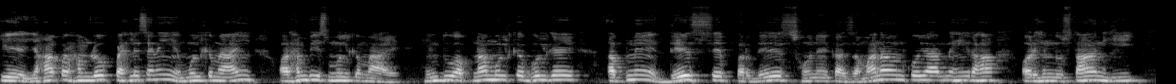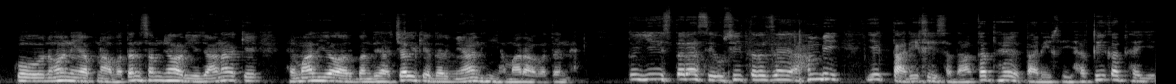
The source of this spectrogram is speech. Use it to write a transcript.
कि यहाँ पर हम लोग पहले से नहीं है, मुल्क में आई और हम भी इस मुल्क में आए। हिंदू अपना मुल्क भूल गए। अपने देश से परदेश होने का ज़माना उनको याद नहीं रहा और हिंदुस्तान ही को उन्होंने अपना वतन समझा और ये जाना कि हिमालय और बंध्याचल के दरमियान ही हमारा वतन है। तो ये इस तरह से उसी तरह से हम भी, ये तारीख़ी सदाकत है, तारीख़ी हकीकत है ये।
